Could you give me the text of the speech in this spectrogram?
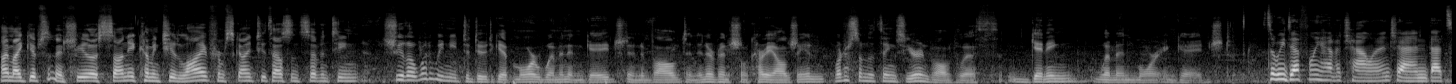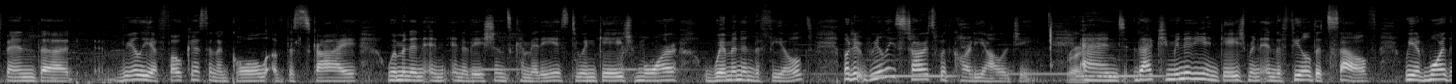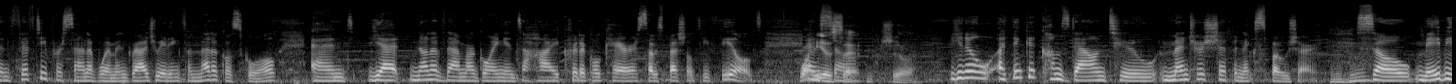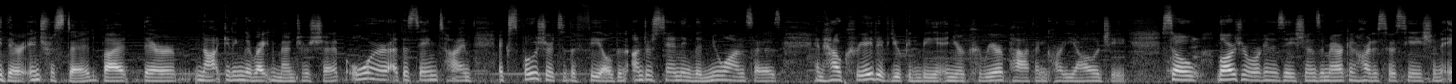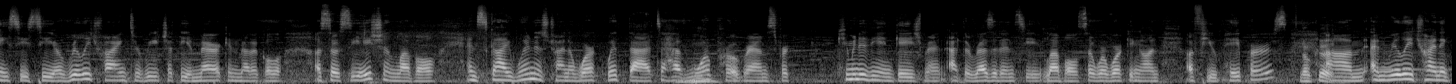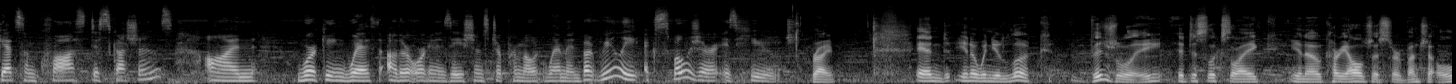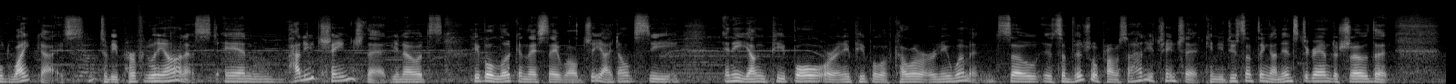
I'm Mike Gibson and Sheila Sahni coming to you live from SCAI 2017. Sheila, what do we need to do to get more women engaged and involved in interventional cardiology? And what are some of the things you're involved with getting women more engaged? So we definitely have a challenge, and that's been the really a focus and a goal of the SCAI Women in, in, Innovations Committee is to engage more women in the field. But it really starts with cardiology. Right. And that community engagement in the field itself, we have more than 50% of women graduating from medical school, and yet none of them are going into high critical care subspecialty fields. Why and is so, that, Sheila? You know, I think it comes down to mentorship and exposure. Mm-hmm. So maybe they're interested, but they're not getting the right mentorship, or at the same time, exposure to the field and understanding the nuances and how creative you can be in your career path in cardiology. So, larger organizations, American Heart Association, ACC, are really trying to reach at the American Medical Association level, and SCAI WIN is trying to work with that to have mm-hmm. more programs for community engagement at the residency level. So we're working on a few papers okay. um, and really trying to get some cross discussions on working with other organizations to promote women. But really, exposure is huge. Right. And you know, when you look visually, it just looks like you know cardiologists are a bunch of old white guys, to be perfectly honest. And how do you change that? You know, it's people look and they say, "Well, gee, I don't see any young people or any people of color or any women." So it's a visual problem. So how do you change that? Can you do something on Instagram to show that?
